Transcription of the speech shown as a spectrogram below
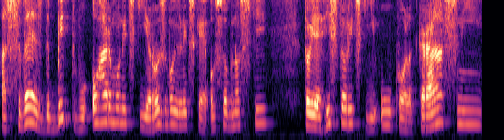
a svést bitvu o harmonický rozvoj lidské osobnosti, to je historický úkol krásný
